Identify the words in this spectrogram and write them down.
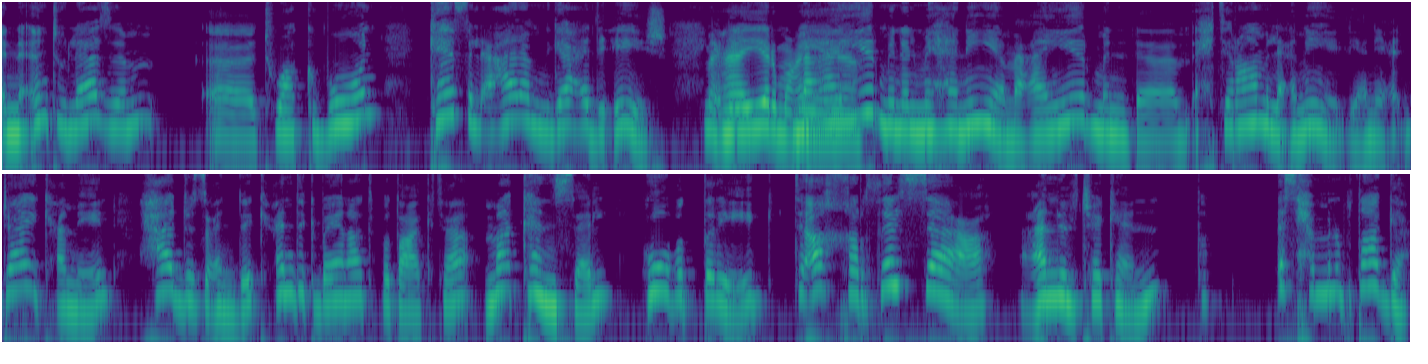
إن أنتم لازم آه، تواكبون كيف العالم قاعد يعيش. يعني معايير معينة. معايير من المهنية معايير من آه، احترام العميل. يعني جايك عميل حاجز عندك عندك بيانات بطاقته ما كنسل هو بالطريق تأخر ثلث ساعة عن التشيك طب اسحب من البطاقة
